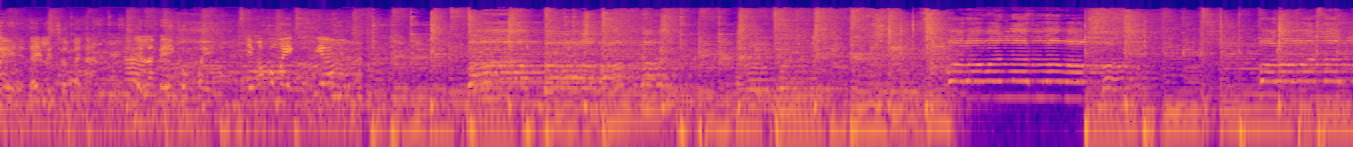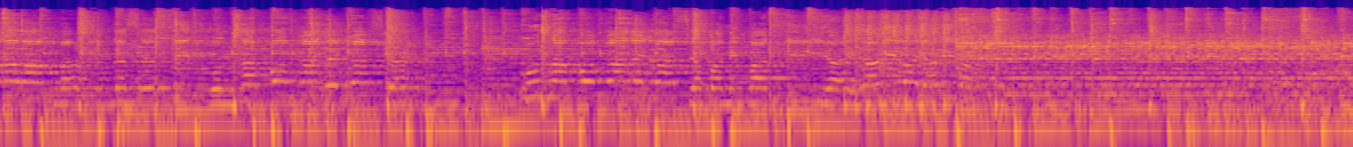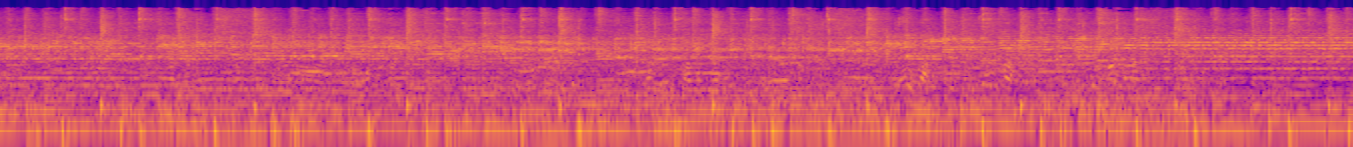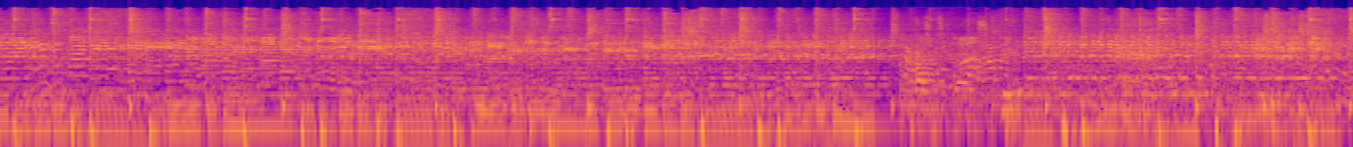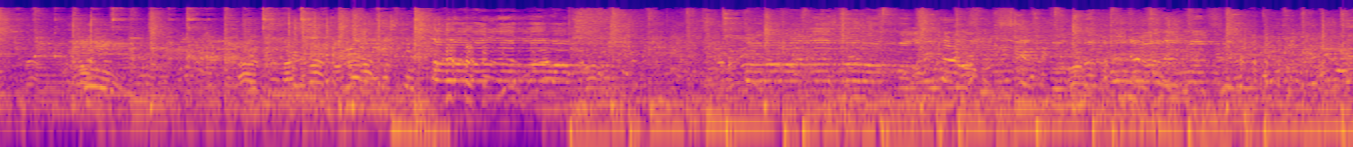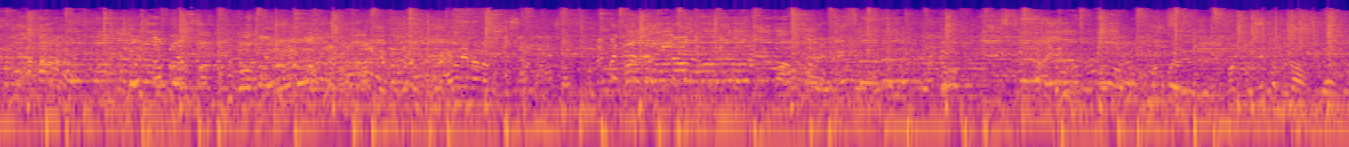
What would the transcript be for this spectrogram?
đây đây lên sân bài ha. Đấy là cái không mày chị mà không mày cũng vậy Jesus Christ. Oh! Ah, Let's go.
